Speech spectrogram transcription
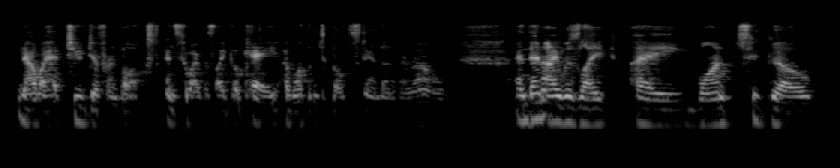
now I had two different books, and so I was like, okay, I want them to both stand on their own. And then I was like, I want to go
